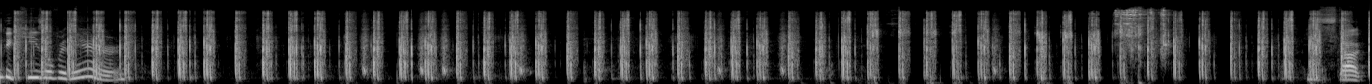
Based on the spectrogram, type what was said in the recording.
Think the key's over there. He's stuck.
